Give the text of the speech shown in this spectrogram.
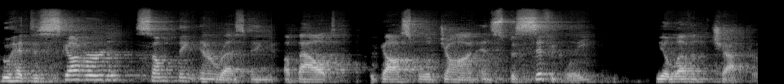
who had discovered something interesting about the Gospel of John, and specifically the 11th chapter.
